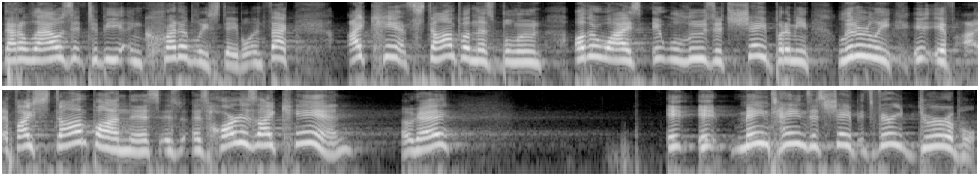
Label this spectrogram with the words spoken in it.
that allows it to be incredibly stable. In fact, I can't stomp on this balloon, otherwise, it will lose its shape. But I mean, literally, if, if I stomp on this as, as hard as I can, okay, it, it maintains its shape. It's very durable,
